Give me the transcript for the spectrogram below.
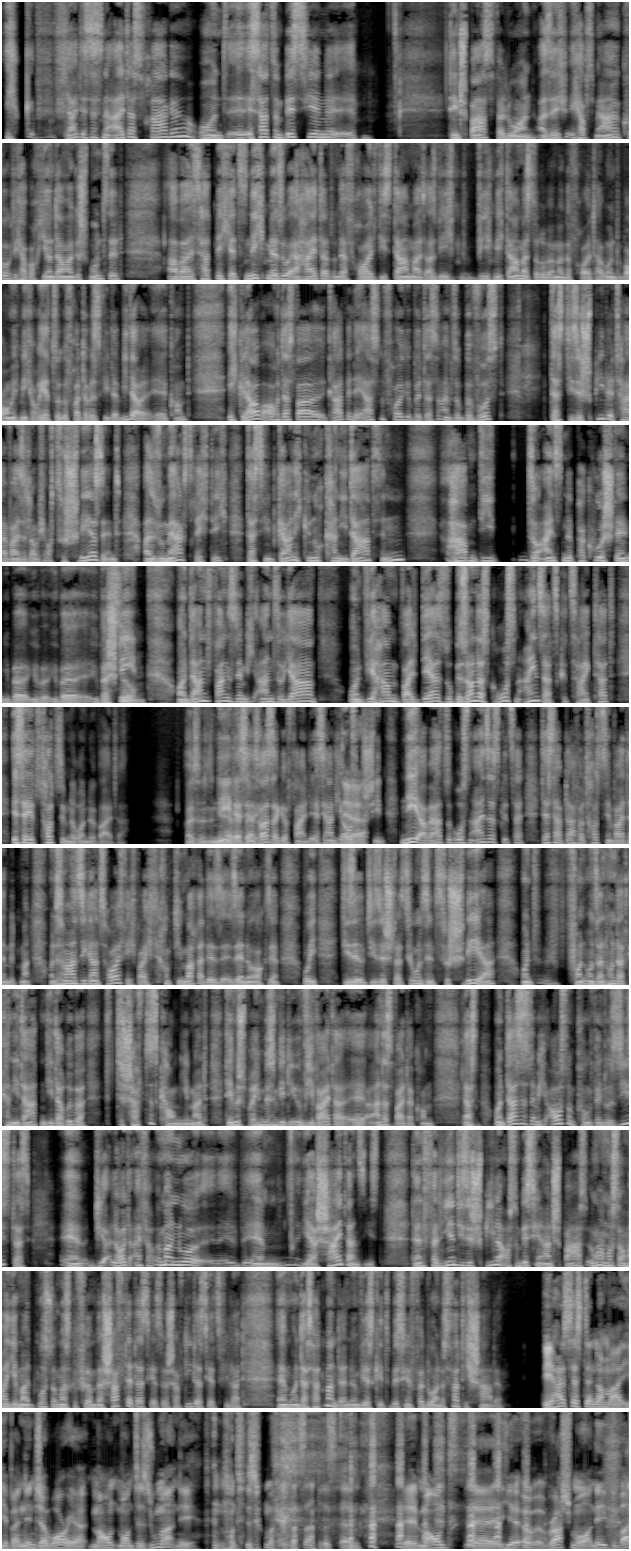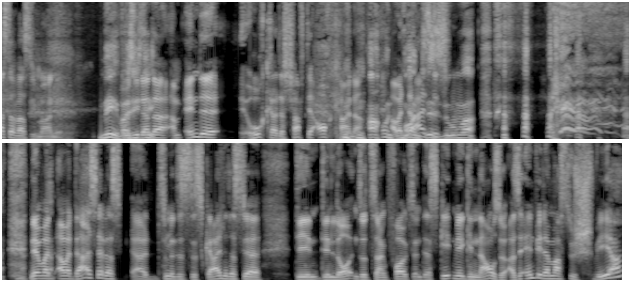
ich, vielleicht ist es eine Altersfrage und äh, es hat so ein bisschen äh, den Spaß verloren. Also ich, ich habe es mir angeguckt, ich habe auch hier und da mal geschmunzelt, aber es hat mich jetzt nicht mehr so erheitert und erfreut, wie es damals, also wie ich, wie ich mich damals darüber immer gefreut habe und warum ich mich auch jetzt so gefreut habe, dass es wieder wieder äh, kommt. Ich glaube auch, das war gerade in der ersten Folge wird das einem so bewusst, dass diese Spiele teilweise, glaube ich, auch zu schwer sind. Also du merkst richtig, dass sie gar nicht genug Kandidaten haben, die so einzelne Parcoursstellen über, über, über, überstehen. So. Und dann fangen sie nämlich an, so ja, und wir haben, weil der so besonders großen Einsatz gezeigt hat, ist er jetzt trotzdem eine Runde weiter. Also, nee, ja, der ist ja ins Wasser gefallen, der ist ja nicht ja. ausgeschieden. Nee, aber er hat so großen Einsatz gezeigt, deshalb darf er trotzdem weiter mitmachen. Und das machen sie ganz häufig, weil ich glaube, die Macher der Sendung auch gesehen haben, ui, diese, diese Stationen sind zu schwer und von unseren 100 Kandidaten, die darüber, das schafft es kaum jemand. Dementsprechend müssen wir die irgendwie weiter, äh, anders weiterkommen lassen. Und das ist nämlich auch so ein Punkt, wenn du siehst, dass äh, die Leute einfach immer nur äh, äh, ja scheitern siehst, dann verlieren diese Spiele auch so ein bisschen an Spaß. Irgendwann muss auch mal jemand, muss auch mal das Gefühl haben, schafft er das jetzt oder schafft die das jetzt vielleicht? Ähm, und das hat man dann irgendwie, das geht ein bisschen verloren. Das fand ich schade. Wie heißt das denn nochmal hier bei Ninja Warrior? Mount Montezuma? Nee, Montezuma ist was anderes. Ähm, äh, Mount äh, hier äh, Rushmore. Nee, du weißt doch, was ich meine. Nee, weiß Wo sie dann nicht. da am Ende hochkreisen, das schafft ja auch keiner. Mount aber Montezuma. Da ist es, nee, aber, aber da ist ja das, äh, zumindest das Geile, dass du ja den, den Leuten sozusagen folgst. Und das geht mir genauso. Also entweder machst du schwer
